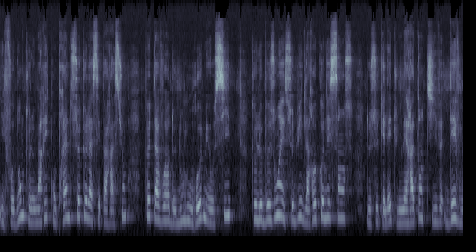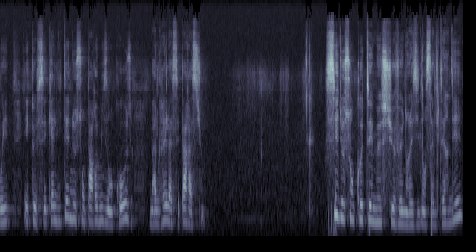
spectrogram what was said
Il faut donc que le mari comprenne ce que la séparation peut avoir de douloureux, mais aussi que le besoin est celui de la reconnaissance de ce qu'elle est une mère attentive, dévouée, et que ses qualités ne sont pas remises en cause malgré la séparation. Si de son côté monsieur veut une résidence alternée,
